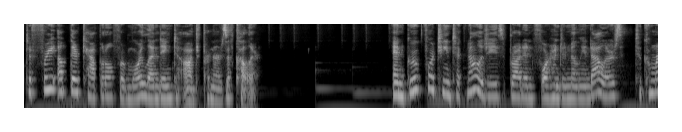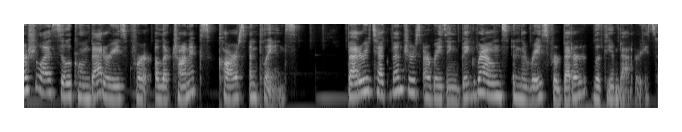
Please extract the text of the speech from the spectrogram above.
to free up their capital for more lending to entrepreneurs of color. And Group 14 Technologies brought in $400 million to commercialize silicon batteries for electronics, cars, and planes. Battery Tech Ventures are raising big rounds in the race for better lithium batteries.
